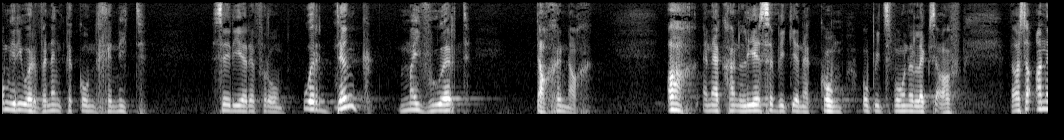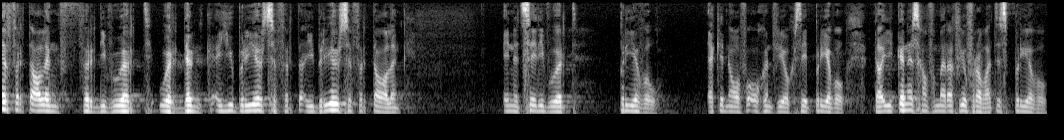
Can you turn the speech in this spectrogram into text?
om hierdie oorwinning te kon geniet, sê die Here vir hom: "Oordink my woord dag en nag." Ag, en ek gaan lees 'n bietjie en ek kom op iets wonderliks af. Daar's 'n ander vertaling vir die woord oordink, 'n Hebreëse Hebreëse vertaling. En dit sê die woord prewel ek het nou vanoggend vir jou gesê prewel. Daai kinders gaan vanmiddag vir jou vra wat is prewel.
